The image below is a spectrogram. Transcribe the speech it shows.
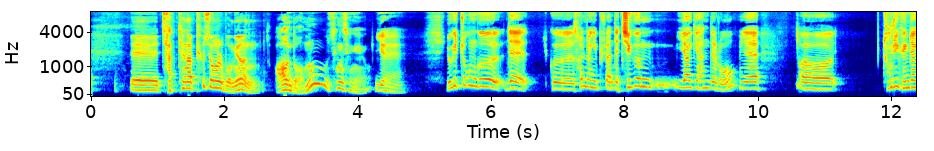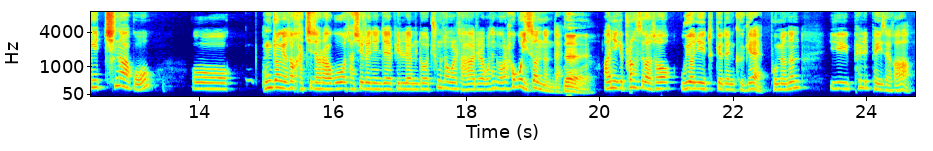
에, 자태나 표정을 보면 아, 너무 생생해요. 예. 여기 조금 그 이제 그 설명이 필요한데 지금 이야기한 대로 이제 어 둘이 굉장히 친하고 어 궁정에서 같이 자라고 사실은 이제 빌렘도 충성을 다하리라고 생각을 하고 있었는데 네. 아니 이게 프랑스 가서 우연히 듣게 된 그게 보면은 이 펠리페 2세가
